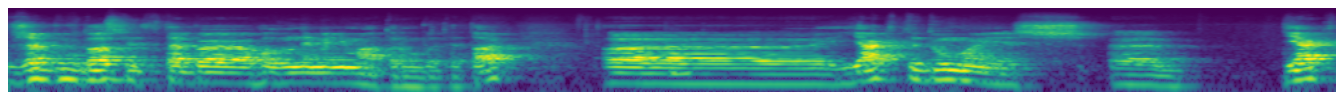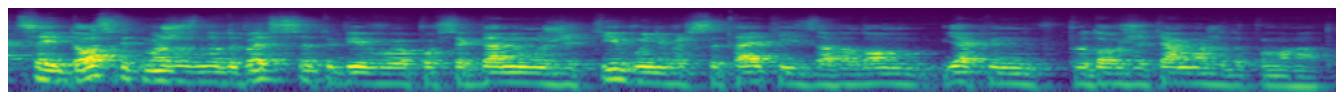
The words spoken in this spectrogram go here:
вже був досвід в тебе головним аніматором бути, так? Е, як ти думаєш, е, як цей досвід може знадобитися тобі в повсякденному житті, в університеті і загалом, як він впродовж життя може допомагати?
